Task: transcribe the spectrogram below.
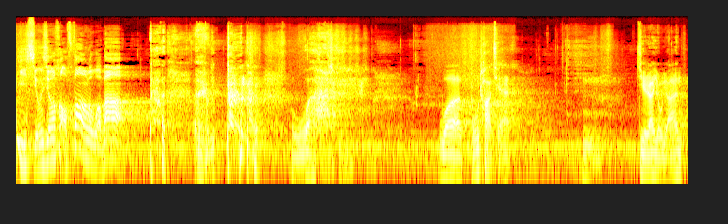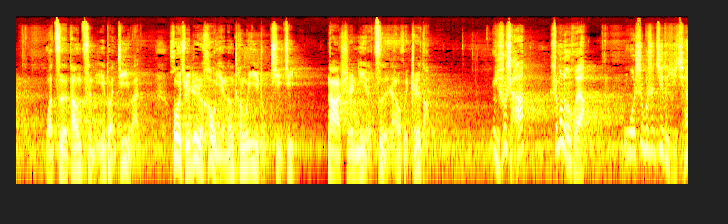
你行行好，放了我吧。我我不差钱。嗯，既然有缘，我自当赐你一段机缘，或许日后也能成为一种契机。那时你也自然会知道。你说啥？什么轮回啊？我是不是记得以前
